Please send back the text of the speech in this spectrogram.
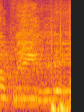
completely.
